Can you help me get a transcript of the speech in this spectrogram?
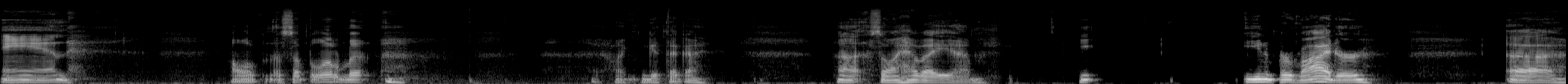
And I'll open this up a little bit. If I can get that guy. Uh, so I have a um, UniProvider uh,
